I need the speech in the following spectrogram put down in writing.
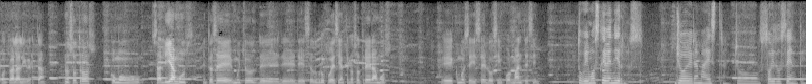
con toda la libertad. Nosotros como salíamos, entonces muchos de, esos grupos decían que nosotros éramos, eh, ¿cómo se dice?, los informantes, ¿sí? Tuvimos que venirnos yo era maestra, yo soy docente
